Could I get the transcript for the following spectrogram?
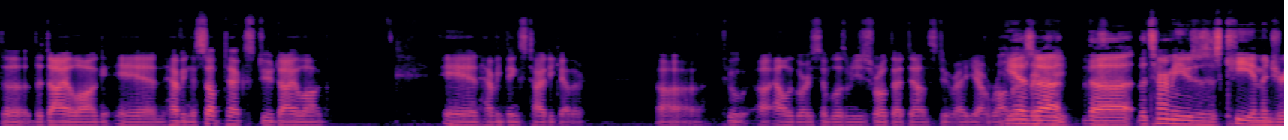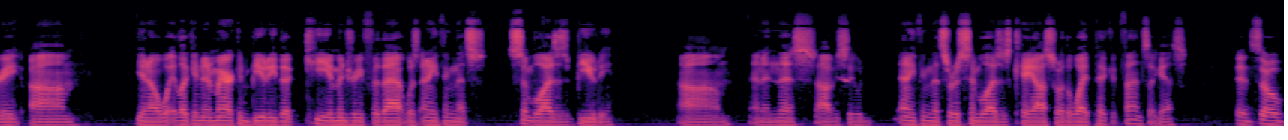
the the dialogue and having a subtext to your dialogue, and having things tied together uh, through uh, allegory symbolism. You just wrote that down, Stu, right? Yeah, Robert he has uh, McKee. the the term he uses is key imagery. Um, you know, like in American Beauty, the key imagery for that was anything that symbolizes beauty. Um, and in this, obviously, would, anything that sort of symbolizes chaos or the white picket fence, I guess. And so,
